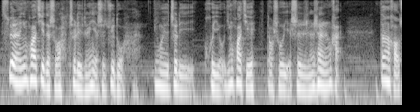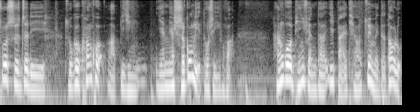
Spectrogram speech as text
虽然樱花季的时候啊这里人也是巨多，因为这里会有樱花节，到时候也是人山人海。但好处是这里足够宽阔啊，毕竟延绵十公里都是樱花。韩国评选的一百条最美的道路，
